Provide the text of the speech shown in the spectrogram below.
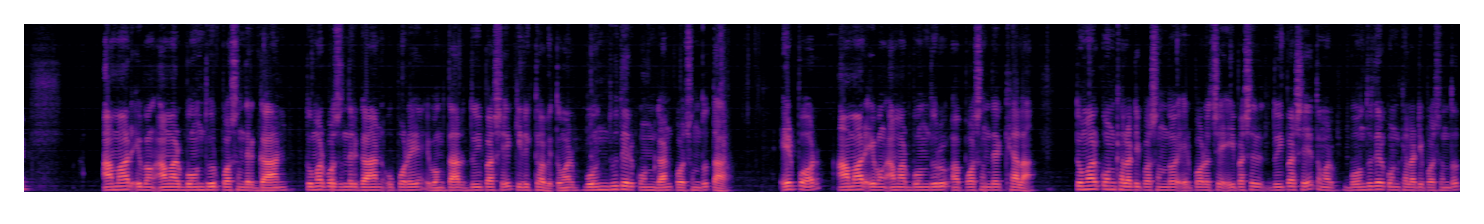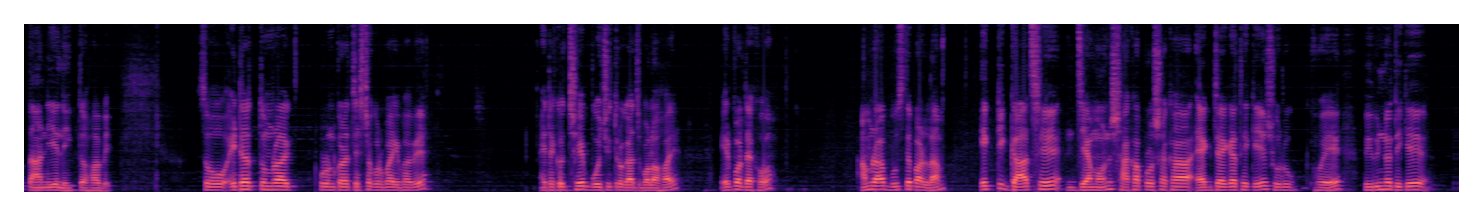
আমার এবং আমার বন্ধুর পছন্দের গান তোমার পছন্দের গান উপরে এবং তার দুই পাশে কি লিখতে হবে? তোমার বন্ধুদের কোন গান পছন্দ তা এরপর আমার এবং আমার বন্ধুর পছন্দের খেলা। তোমার কোন খেলাটি পছন্দ? এরপর হচ্ছে এই পাশে, দুই পাশে তোমার বন্ধুদের কোন খেলাটি পছন্দ তা নিয়ে লিখতে হবে। সো এটা তোমরা পূরণ করার চেষ্টা করবা এইভাবে। এটাকে হচ্ছে বৈচিত্র্য গাছ বলা হয়। এরপর দেখো, আমরা বুঝতে পারলাম একটি গাছে যেমন শাখা প্রশাখা এক জায়গা থেকে শুরু হয়ে বিভিন্ন দিকে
